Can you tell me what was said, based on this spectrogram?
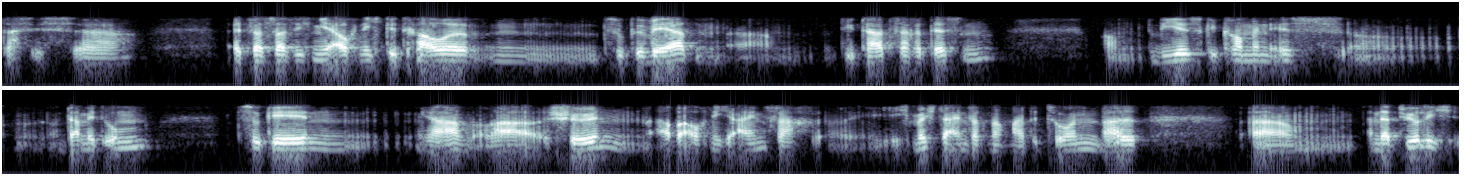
das ist äh, etwas, was ich mir auch nicht getraue mm, zu bewerten. Ähm, die Tatsache dessen, wie es gekommen ist, damit umzugehen, ja, war schön, aber auch nicht einfach. Ich möchte einfach nochmal betonen, weil ähm, natürlich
